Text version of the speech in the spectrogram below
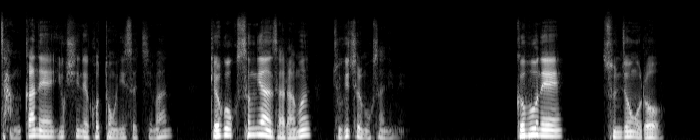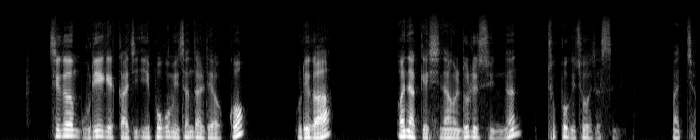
잠깐의 육신의 고통은 있었지만 결국 승리한 사람은 주기철 목사님이에요. 그분의 순종으로 지금 우리에게까지 이 복음이 전달되었고 우리가 언약계 신앙을 누릴 수 있는 축복이 주어졌습니다. 맞죠?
